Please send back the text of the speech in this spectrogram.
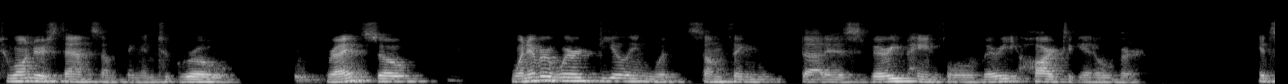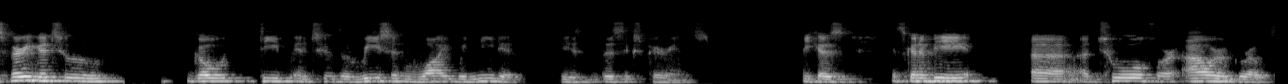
to understand something and to grow. Right? So whenever we're dealing with something that is very painful, very hard to get over, it's very good to go deep into the reason why we needed these, this experience because it's going to be a, a, tool for our growth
